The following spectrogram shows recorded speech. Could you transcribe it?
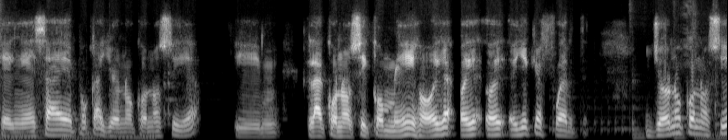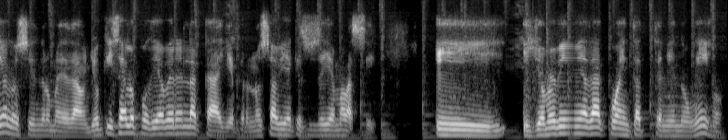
que en esa época yo no conocía y la conocí con mi hijo. Oiga, oye, oye, qué fuerte. Yo no conocía los síndromes de Down. Yo quizá lo podía ver en la calle, pero no sabía que eso se llamaba así. Y, y yo me vine a dar cuenta teniendo un hijo.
